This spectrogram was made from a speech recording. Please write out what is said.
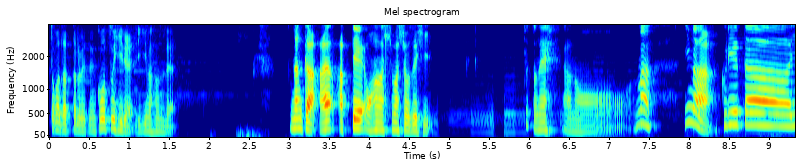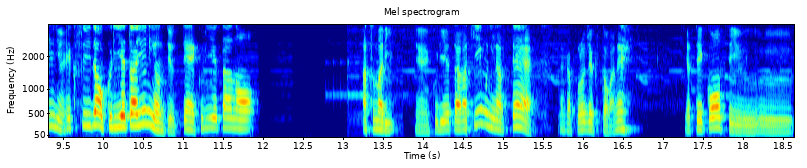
とかだったら別に交通費で行きますんで。なんかあってお話しましょう、ぜひ。ちょっとね、あのー、まあ、今、クリエイターユニオン、XEDAO クリエイターユニオンって言って、クリエイターの集まり、えー、クリエイターがチームになって、なんかプロジェクトがね、やっていこうっていう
